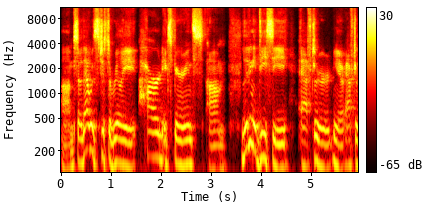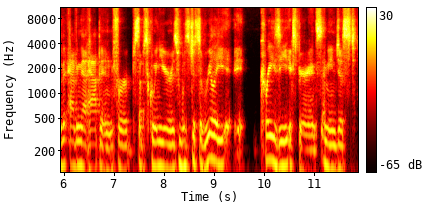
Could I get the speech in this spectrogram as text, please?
um, so that was just a really hard experience um, living in dc after you know after the, having that happen for subsequent years was just a really crazy experience. I mean, just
